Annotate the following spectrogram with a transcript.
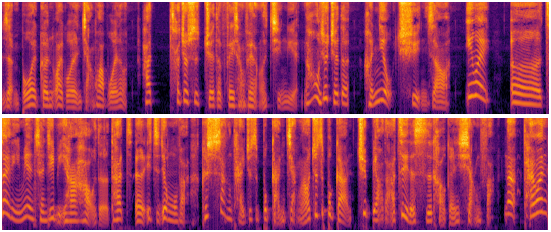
人不会跟外国人讲话，不会那么他他就是觉得非常非常的惊艳，然后我就觉得很有趣，你知道吗？因为呃在里面成绩比他好的，他呃一直用文法，可是上台就是不敢讲，然后就是不敢去表达自己的思考跟想法。那台湾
